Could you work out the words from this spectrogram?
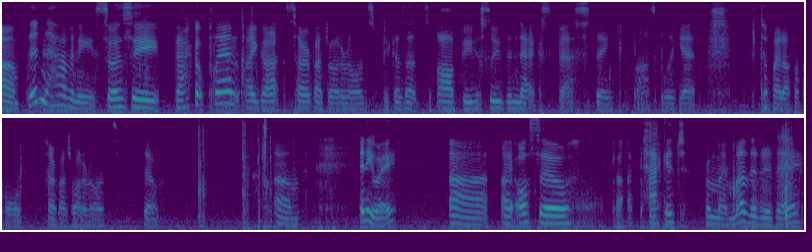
Um, didn't have any, so as a backup plan, I got Sour Patch watermelons because that's obviously the next best thing you can possibly get to fight off a cold. Sour Patch watermelons. So, um, anyway, uh, I also got a package from my mother today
